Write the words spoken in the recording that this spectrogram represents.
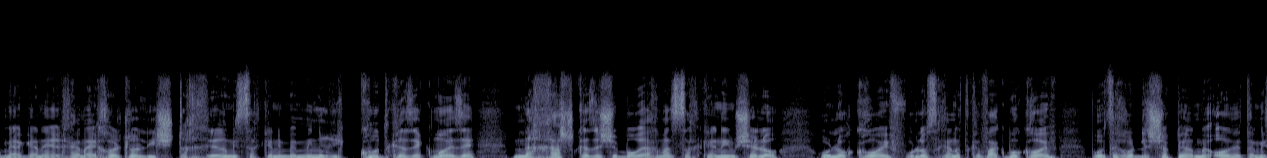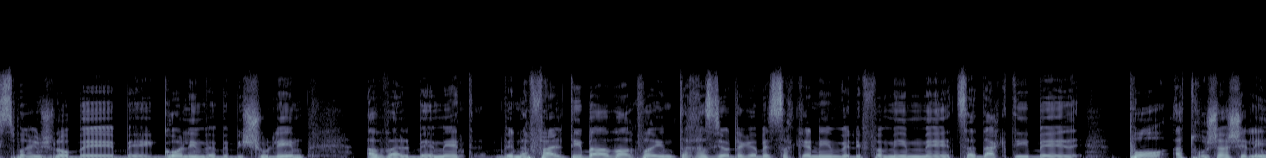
מהאגן הירחיים, היכולת שלו להשתחרר משחקנים במין ריקוד כזה, כמו איזה נחש כזה שבורח מהשחקנים שלו, הוא לא קרויף, הוא לא שחקן התקפה כמו קרויף, והוא צריך עוד לשפר מאוד את המספרים שלו בגולים ובבישולים. אבל באמת, ונפלתי בעבר כבר עם תחזיות לגבי שחקנים, ולפעמים uh, צדקתי ב... פה התחושה שלי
